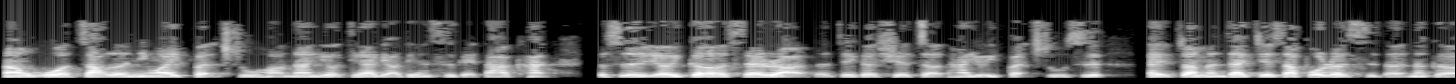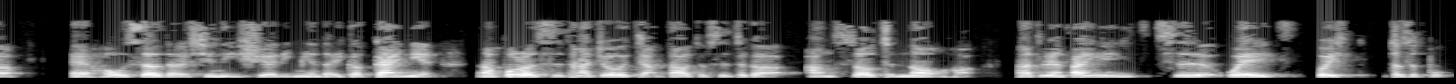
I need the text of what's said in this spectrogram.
那我找了另外一本书哈，那也有贴在聊天室给大家看，就是有一个 Sarah 的这个学者，他有一本书是诶专门在介绍 Boris 的那个诶后设的心理学里面的一个概念。那 Boris 他就有讲到，就是这个 unthought know 哈，那这边翻译是为为就是不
